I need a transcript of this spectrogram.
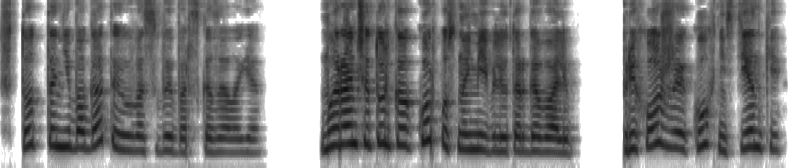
Что-то небогатый у вас выбор, сказала я. Мы раньше только корпусной мебелью торговали, Прихожие, кухни, стенки.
